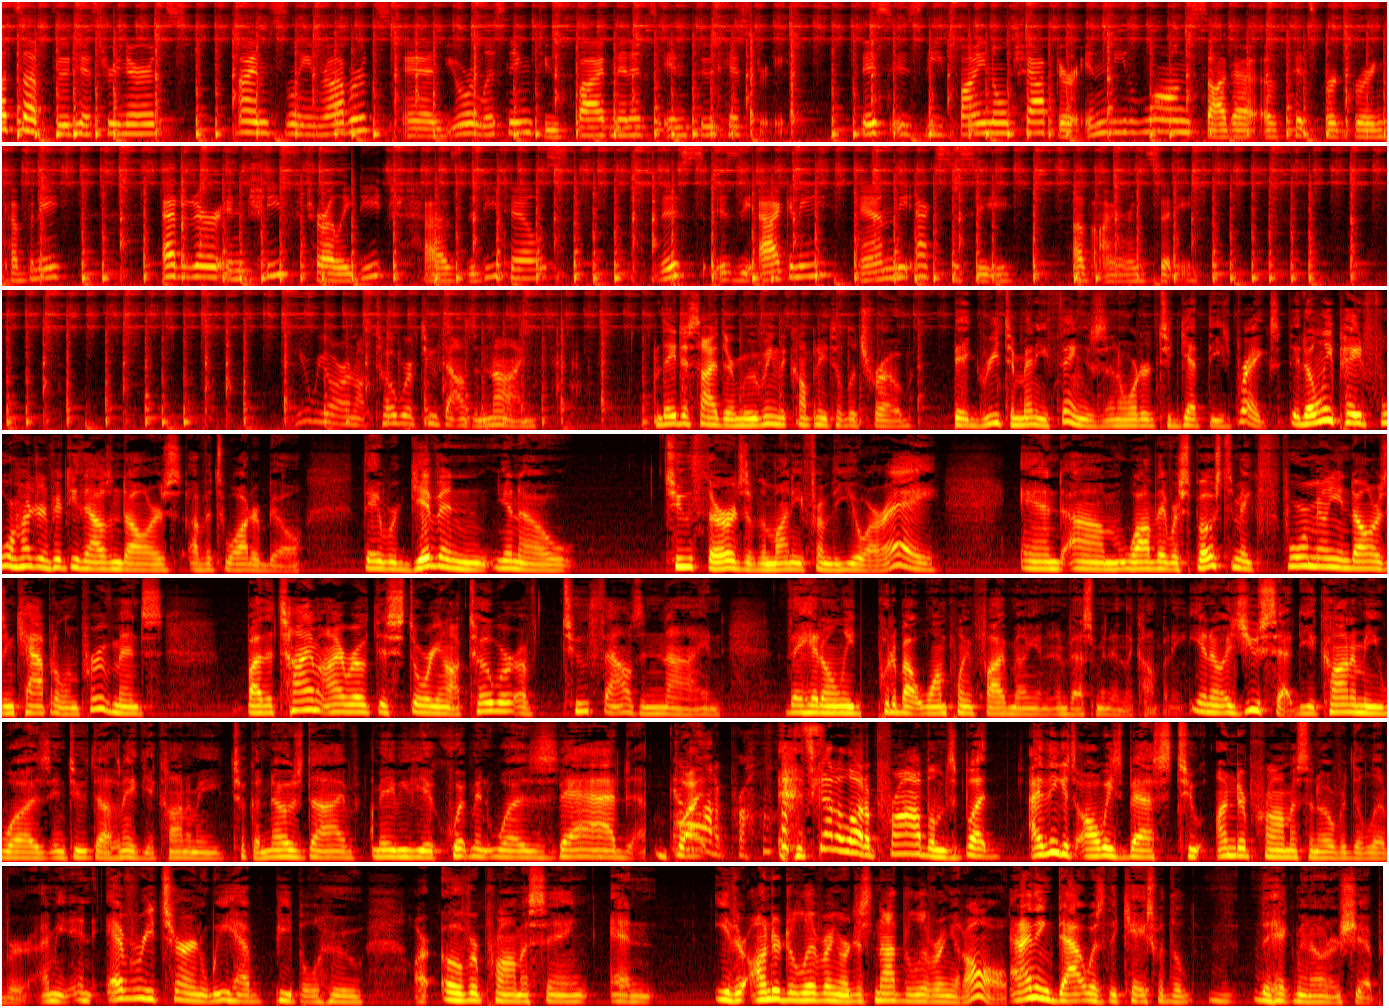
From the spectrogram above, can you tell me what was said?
What's up, food history nerds? I'm Celine Roberts, and you're listening to 5 Minutes in Food History. This is the final chapter in the long saga of Pittsburgh Brewing Company. Editor in chief Charlie Deitch has the details. This is the agony and the ecstasy of Iron City. Here we are in October of 2009. They decide they're moving the company to Latrobe. They agreed to many things in order to get these breaks. It only paid $450,000 of its water bill. They were given, you know, two thirds of the money from the URA. And um, while they were supposed to make $4 million in capital improvements, by the time I wrote this story in October of 2009, they had only put about 1.5 million in investment in the company. You know, as you said, the economy was in 2008. The economy took a nosedive. Maybe the equipment was bad, Got but a lot of problems. it's got a lot of problems. But I think it's always best to underpromise and overdeliver. I mean, in every turn, we have people who are overpromising and either underdelivering or just not delivering at all. And I think that was the case with the the Hickman ownership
